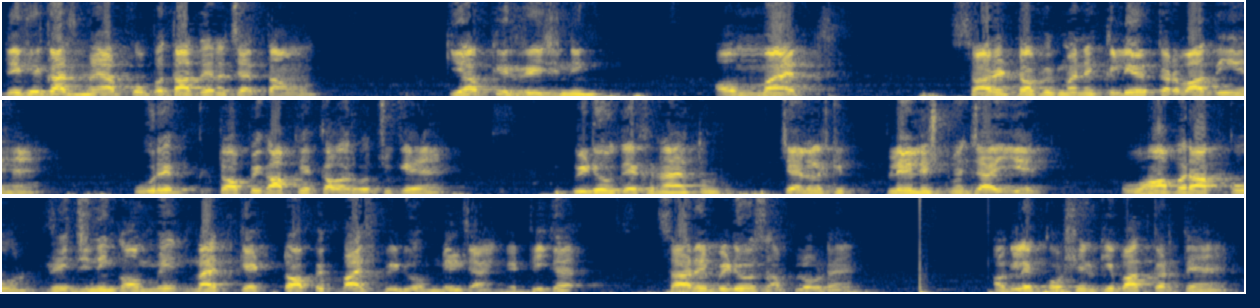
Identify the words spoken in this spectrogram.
देखिए गाइस मैं आपको बता देना चाहता हूँ कि आपकी रीजनिंग और मैथ सारे टॉपिक मैंने क्लियर करवा दिए हैं। पूरे टॉपिक आपके कवर हो चुके हैं। वीडियो देखना है तो चैनल की प्लेलिस्ट में जाइए। वहाँ पर आपको रीजनिंग और मैथ के टॉपिक वाइज वीडियो मिल जाएँगे, ठीक है? सारे वीडियोस अपलोड हैं। अगले क्वेश्चन की बात करते हैं।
